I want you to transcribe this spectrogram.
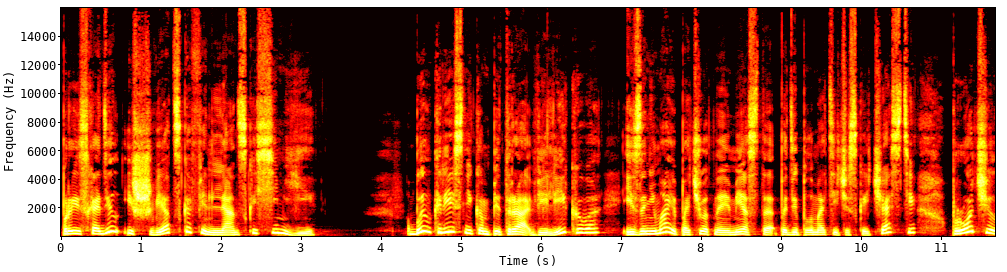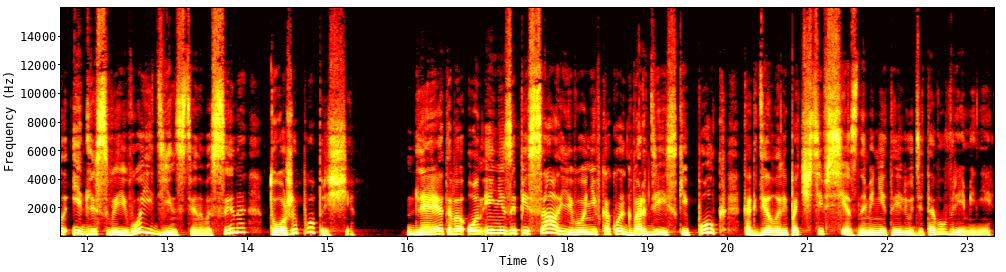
происходил из шведско-финляндской семьи. Был крестником Петра Великого и, занимая почетное место по дипломатической части, прочил и для своего единственного сына тоже поприще. Для этого он и не записал его ни в какой гвардейский полк, как делали почти все знаменитые люди того времени.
